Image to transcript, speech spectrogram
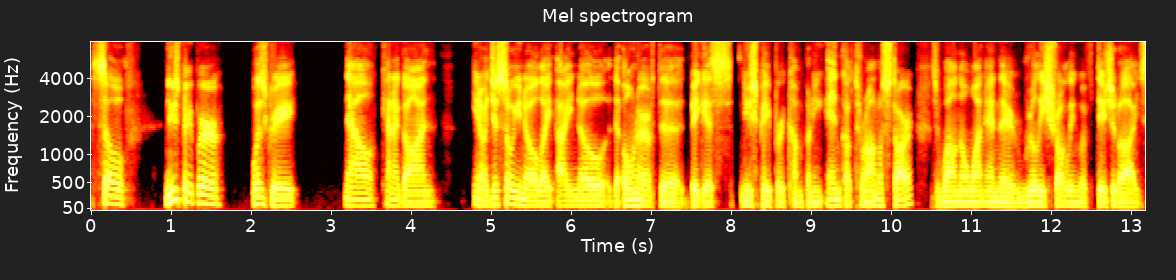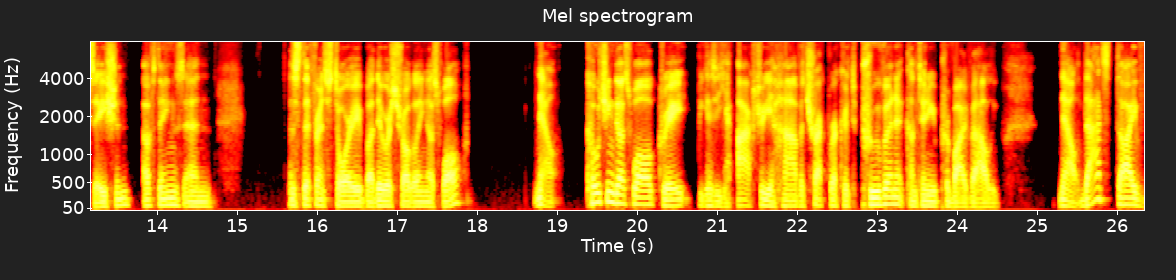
So newspaper was great now kind of gone. You know, just so you know, like I know the owner of the biggest newspaper company in Toronto Star. It's a well-known one, and they're really struggling with digitalization of things. And it's a different story, but they were struggling as well. Now, coaching does well, great, because you actually have a track record to prove in it, continue to provide value. Now, that's dive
